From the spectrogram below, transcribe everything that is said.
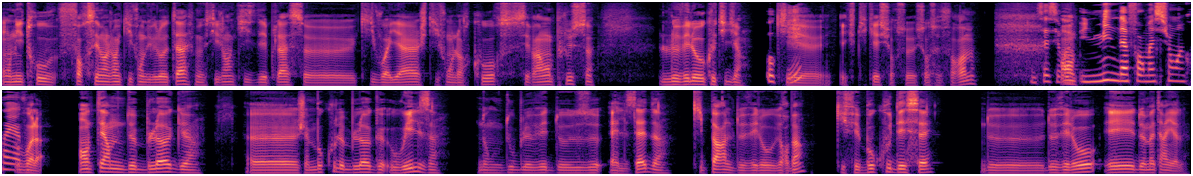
On y trouve forcément des gens qui font du vélotaf, mais aussi des gens qui se déplacent, euh, qui voyagent, qui font leurs courses. C'est vraiment plus le vélo au quotidien qui est euh, expliqué sur ce, sur ce forum. Donc ça, c'est une mine d'informations incroyable. Voilà. En termes de blog, euh, j'aime beaucoup le blog Wheels, donc W2ELZ, qui parle de vélo urbain, qui fait beaucoup d'essais de, de vélo et de matériel.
